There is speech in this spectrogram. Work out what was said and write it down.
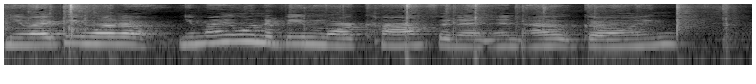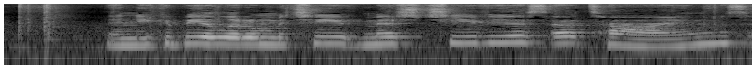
You might be wanna you might want to be more confident and outgoing. And you could be a little mischievous at times.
